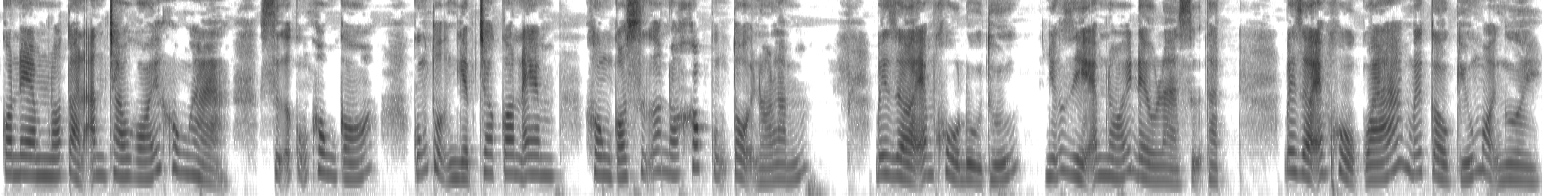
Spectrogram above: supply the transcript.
Con em nó toàn ăn cháo gói không hả, sữa cũng không có, cũng tội nghiệp cho con em, không có sữa nó khóc cũng tội nó lắm. Bây giờ em khổ đủ thứ, những gì em nói đều là sự thật. Bây giờ em khổ quá mới cầu cứu mọi người.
